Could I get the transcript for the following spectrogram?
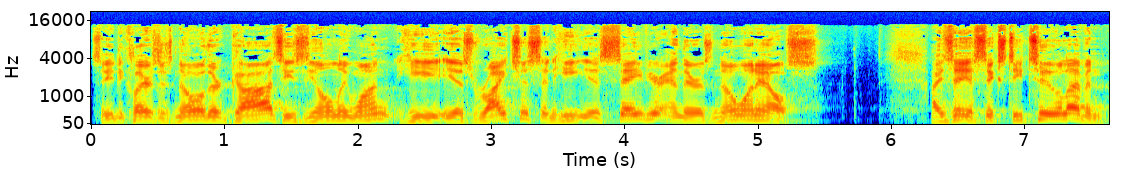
So he declares there's no other gods. He's the only one. He is righteous and he is Savior, and there is no one else. Isaiah 62, 11.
